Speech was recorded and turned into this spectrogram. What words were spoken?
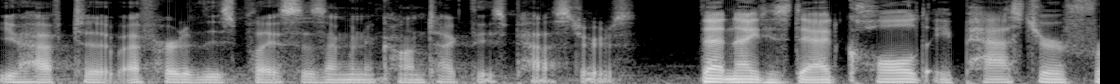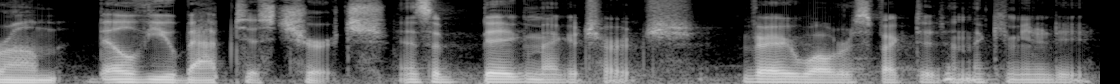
You have to, I've heard of these places. I'm going to contact these pastors. That night, his dad called a pastor from Bellevue Baptist Church. It's a big megachurch, very well respected in the community.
